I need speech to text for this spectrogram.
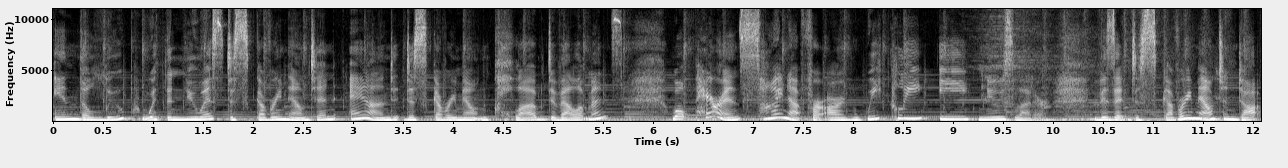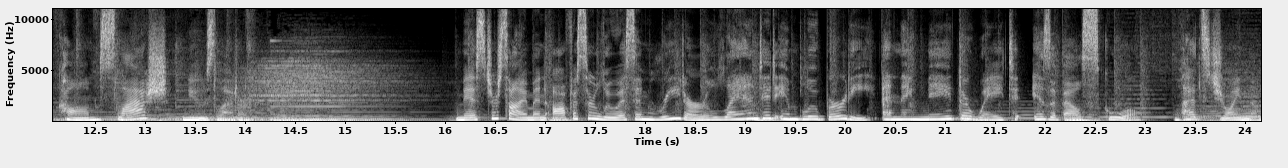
in the loop with the newest Discovery Mountain and Discovery Mountain Club developments? Well, parents, sign up for our weekly e-newsletter. Visit discoverymountain.com slash newsletter. Mr. Simon, Officer Lewis, and Reader landed in Blue Birdie and they made their way to Isabel's school. Let's join them.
